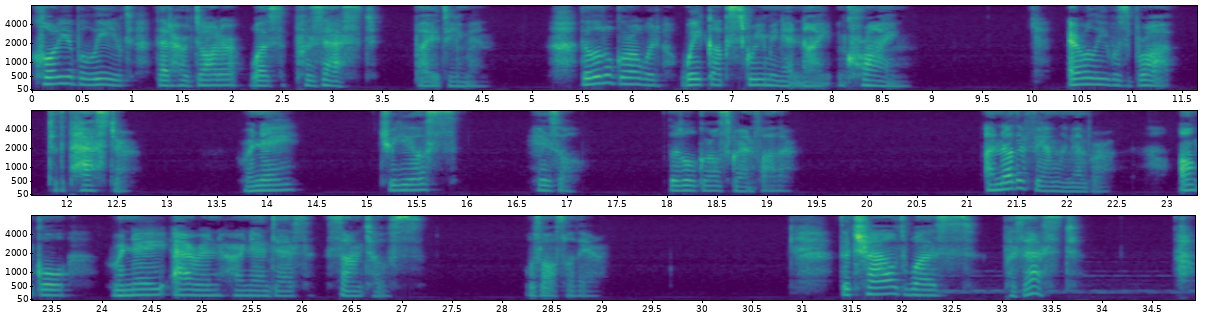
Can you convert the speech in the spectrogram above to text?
Claudia believed that her daughter was possessed by a demon. The little girl would wake up screaming at night and crying. Arely was brought to the pastor, Rene Trigueros Hazel, little girl's grandfather. Another family member, Uncle Rene Aaron Hernandez Santos, was also there. The child was possessed.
